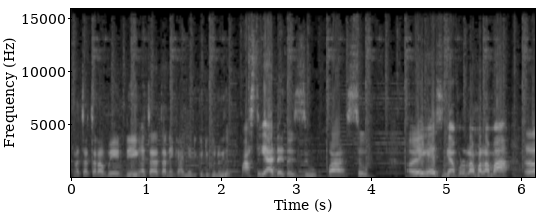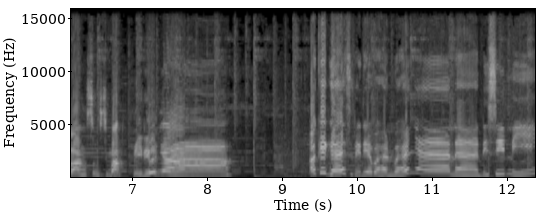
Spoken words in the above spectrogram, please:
Acara-acara wedding acara nikahannya di gunung-gunung itu pasti ada itu zupa soup. Oke guys nggak perlu lama-lama langsung simak videonya Oke guys, ini dia bahan-bahannya. Nah, di sini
